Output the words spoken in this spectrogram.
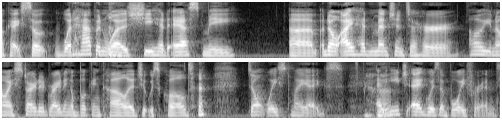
Okay, so what happened was she had asked me. Um, no, I had mentioned to her, oh, you know, I started writing a book in college. It was called don't waste my eggs. And uh-huh. each egg was a boyfriend.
